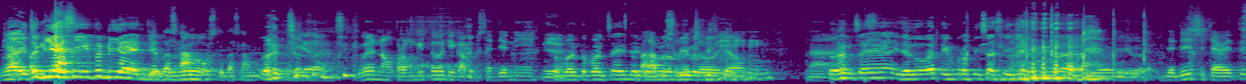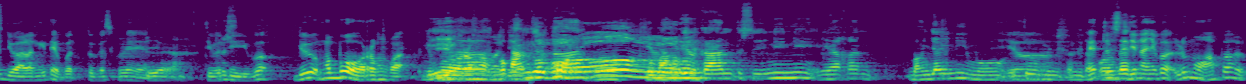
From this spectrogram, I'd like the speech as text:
Nah, itu dia sih, itu dia anjir. tugas kampus, tugas kampus. Iya, gue nongkrong gitu di kampusnya dia nih. Iya. Teman-teman saya jago Sama kampus Nah, Teman saya jago banget improvisasinya. Gila, gila, gila. jadi si cewek itu jualan gitu ya buat tugas kuliah ya. Iya. Tiba-tiba dia ngeborong pak, Iya, diborong sama gue dia. panggil kan, Borong, gue panggil kan, terus ini nih, ya kan, Bang Jai nih mau Iya. itu minta minta eh terus dia nanya gue, lu mau apa?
